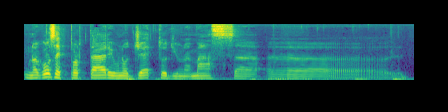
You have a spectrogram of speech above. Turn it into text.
Una cosa è portare un oggetto di una massa eh,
